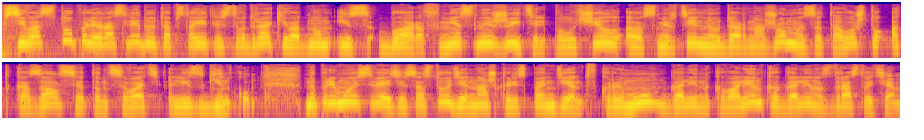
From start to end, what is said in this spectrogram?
В Севастополе расследуют обстоятельства драки в одном из баров. Местный житель получил э, смертельный удар ножом из-за того, что отказался танцевать лезгинку. На прямой связи со студией наш корреспондент в Крыму Галина Коваленко. Галина, здравствуйте.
